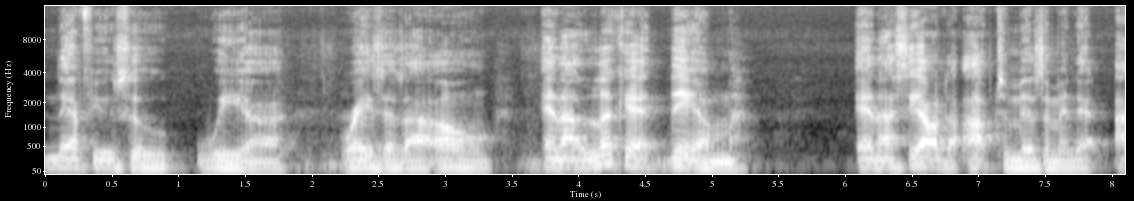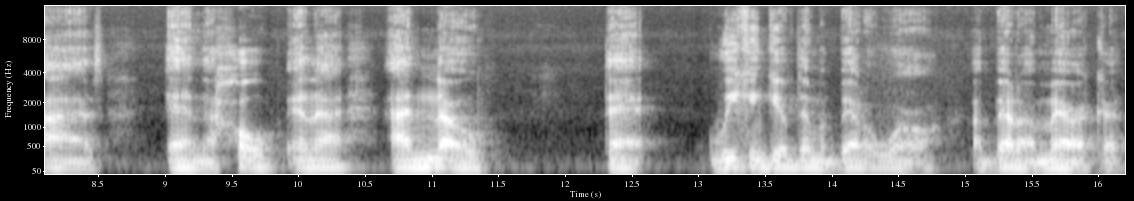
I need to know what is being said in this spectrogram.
nephews who we uh, raised as our own. And I look at them and I see all the optimism in their eyes and the hope. And I, I know that we can give them a better world, a better America.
